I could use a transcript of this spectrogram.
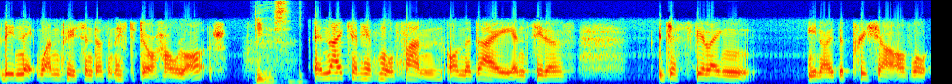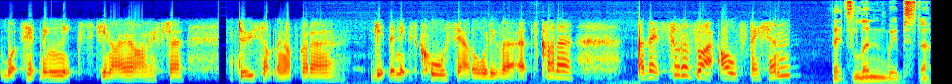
then that one person doesn't have to do a whole lot Yes. and they can have more fun on the day instead of just feeling, you know, the pressure of what, what's happening next. You know, I have to do something. I've got to get the next course out or whatever. It's kind of uh, that's sort of like old fashioned. That's Lynn Webster.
